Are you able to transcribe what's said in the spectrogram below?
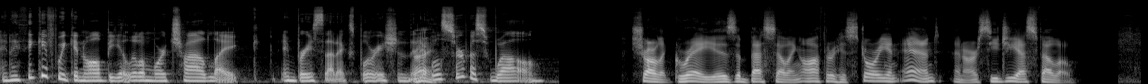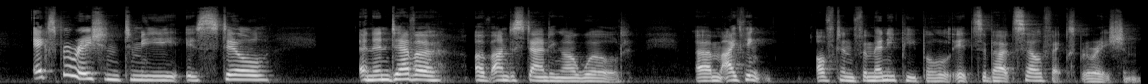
And I think if we can all be a little more childlike, embrace that exploration, then Right. it will serve us well. Charlotte Gray is a best selling author, historian, and an RCGS fellow. Exploration to me is still an endeavor of understanding our world. Um, I think often for many people it's about self exploration,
